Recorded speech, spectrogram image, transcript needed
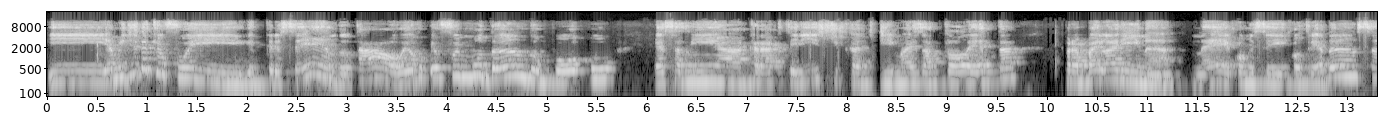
E à medida que eu fui crescendo, tal, eu, eu fui mudando um pouco essa minha característica de mais atleta para bailarina, né? Eu comecei, encontrei a dança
